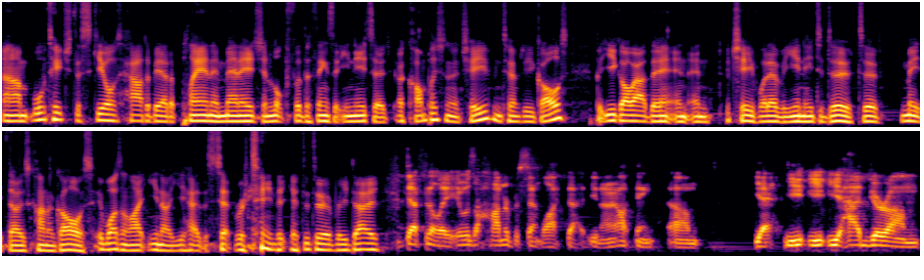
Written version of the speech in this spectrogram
Um, we'll teach the skills how to be able to plan and manage and look for the things that you need to accomplish and achieve in terms of your goals. But you go out there and, and achieve whatever you need to do to meet those kind of goals. It wasn't like you know you had a set routine that you had to do every day. Definitely, it was hundred percent like that. You know, I think. Um, yeah, you, you, you, had your um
